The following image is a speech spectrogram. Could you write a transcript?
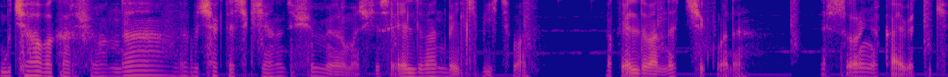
Bıçağa bakar şu anda ve bıçak da çıkacağını düşünmüyorum açıkçası. Eldiven belki bir ihtimal. Yok eldiven de çıkmadı. E, sorun yok kaybettik.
